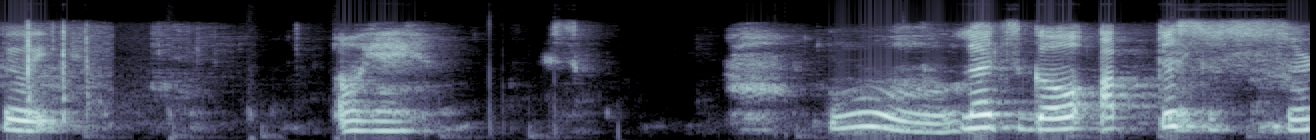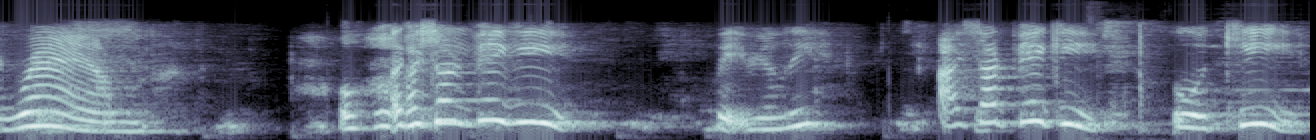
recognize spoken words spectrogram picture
Wait, wait. Okay. Ooh. Let's go up this ramp. Oh, I saw Piggy. Wait, really? I saw Piggy. Oh, a key.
